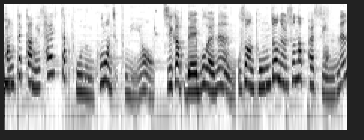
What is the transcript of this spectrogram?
광택감이 살짝 도는 그런 제품이에요. 지갑 내부에는 우선 동전을 수납 수납할 수 있는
